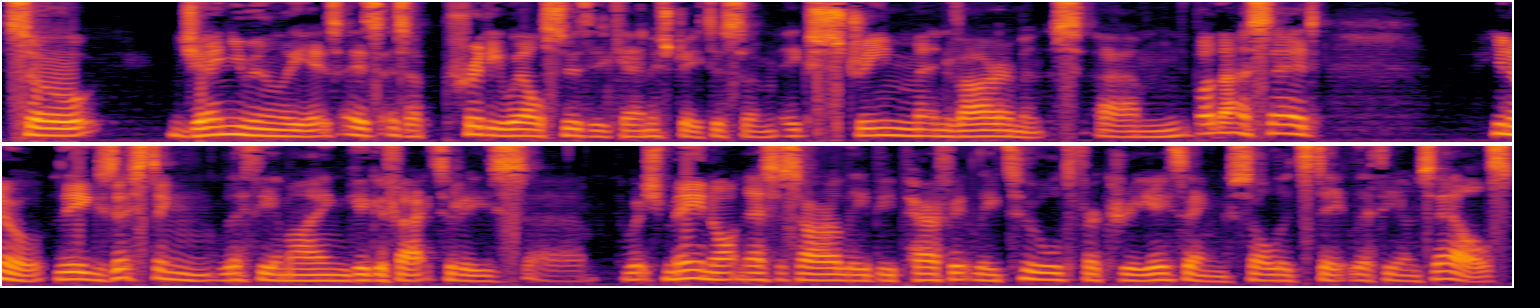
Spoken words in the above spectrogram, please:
So genuinely, it's, it's, it's a pretty well-suited chemistry to some extreme environments. Um, but that said, you know, the existing lithium-ion gigafactories, uh, which may not necessarily be perfectly tooled for creating solid-state lithium cells,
